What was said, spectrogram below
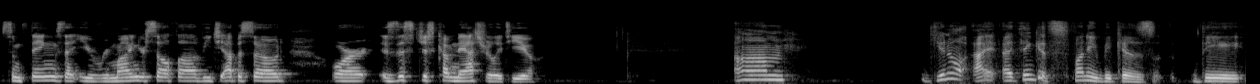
some things that you remind yourself of each episode, or is this just come naturally to you? Um, you know, I I think it's funny because the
